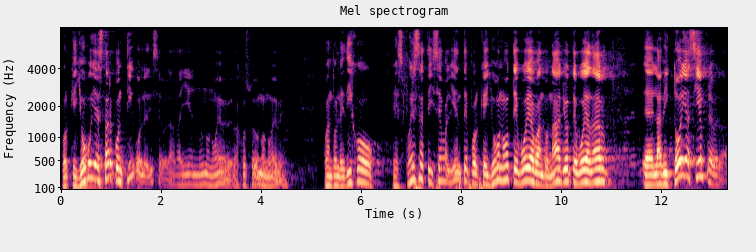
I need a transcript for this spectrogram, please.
porque yo voy a estar contigo, le dice, ¿verdad? Ahí en 1.9, ¿verdad? Josué 1.9. Cuando le dijo, esfuérzate y sé valiente, porque yo no te voy a abandonar, yo te voy a dar eh, la victoria siempre, ¿verdad?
